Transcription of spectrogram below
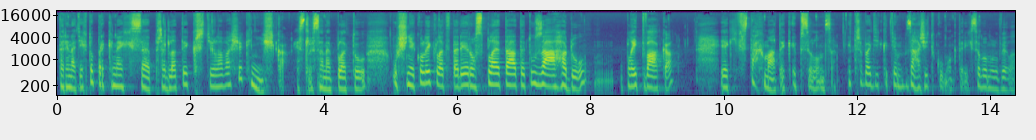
Tady na těchto prknech se před lety křtila vaše knížka, jestli se nepletu. Už několik let tady rozplétáte tu záhadu plejtváka. Jaký vztah máte k Ypsilonce? I třeba díky těm zážitkům, o kterých jsem mluvila.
